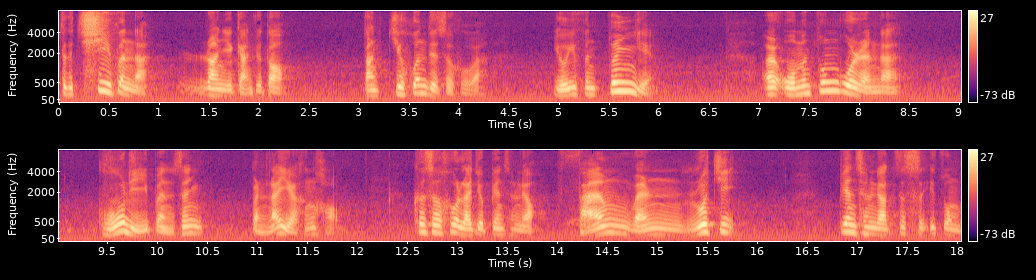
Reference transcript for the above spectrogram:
这个气氛呢，让你感觉到，当结婚的时候啊，有一份尊严。而我们中国人呢，古礼本身本来也很好，可是后来就变成了繁文缛节，变成了这是一种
